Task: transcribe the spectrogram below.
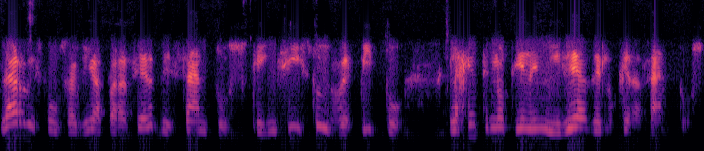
la responsabilidad para ser de Santos, que insisto y repito, la gente no tiene ni idea de lo que era Santos.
